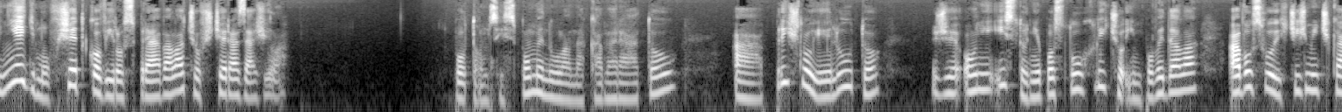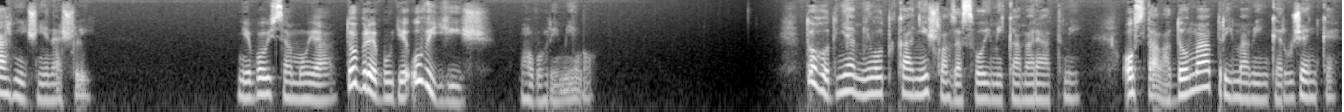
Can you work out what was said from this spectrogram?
hneď mu všetko vyrozprávala, čo včera zažila. Potom si spomenula na kamarátov a prišlo jej ľúto, že oni isto neposlúchli, čo im povedala a vo svojich čižmičkách nič nenašli. Neboj sa moja, dobre bude, uvidíš, hovorí Milo. Toho dňa Milotka nešla za svojimi kamarátmi. Ostala doma pri maminke Ruženke.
